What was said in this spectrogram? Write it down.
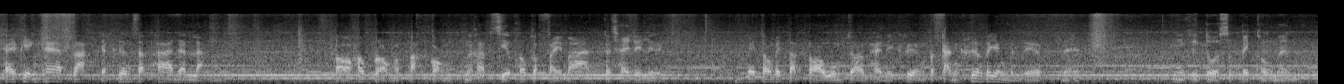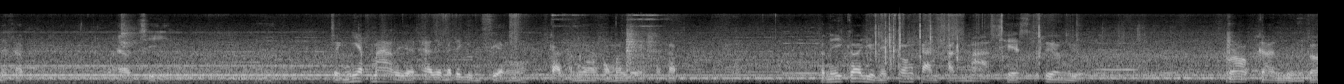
ใช้เพียงแค่ปลั๊กจากเครื่องซักผ้าด้านหลัง ต่อเข้ากล่องมาปักกล่องนะครับ เสียบเข้ากับไฟบ้านก็ใช้ได้เลย ไม่ต้องไปตัดต่อวงจรภายในเครื่องประกันเครื่องก็ยังเหมือนเดิมนะฮะนี่คือตัวสเปคของมันนะครับ LG จะเงียบมากเลยแทบจะไม่ได้ยินเสียงการทำงานของมันเลยนะครับ ตอนนี้ก็อยู่ในช่วงการปั่นหมาเทสเครื่องอยู่ รอบการหมุนก็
